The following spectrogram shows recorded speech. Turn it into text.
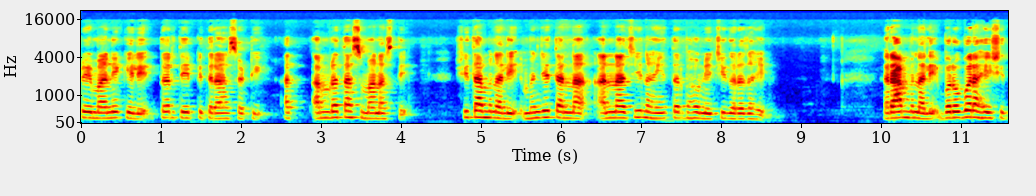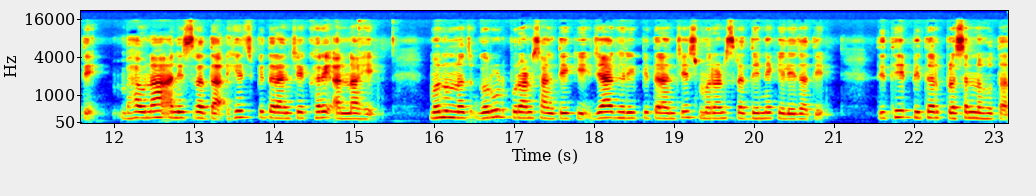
प्रेमाने केले तर ते पितरांसाठी अमृता समान असते. सीता म्हणाली म्हणजे त्यांना अन्नाची नाही तर भावनेची गरज आहे. राम म्हणाले बरोबर आहे सीते. भावना आणि श्रद्धा हेच पितरांचे खरे अन्न आहे. म्हणूनच गरुड पुराण सांगते की ज्या घरी पितरांचे स्मरण श्रद्धेने केले जाते तिथे पितर प्रसन्न होतात.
